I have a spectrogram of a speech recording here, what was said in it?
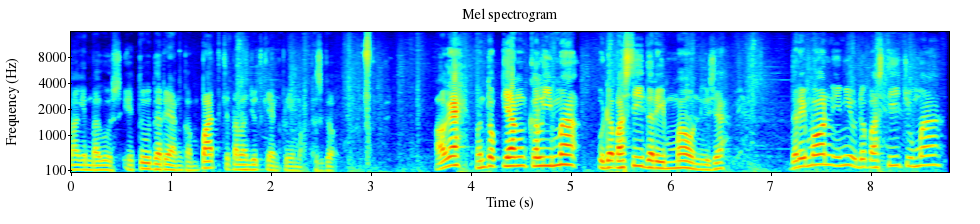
makin bagus. Itu dari yang keempat, kita lanjut ke yang kelima. Let's go. Oke, untuk yang kelima udah pasti dari Mount guys ya. Dari Mount ini udah pasti cuma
